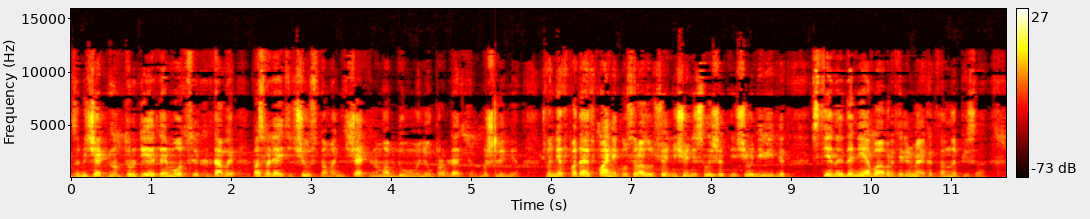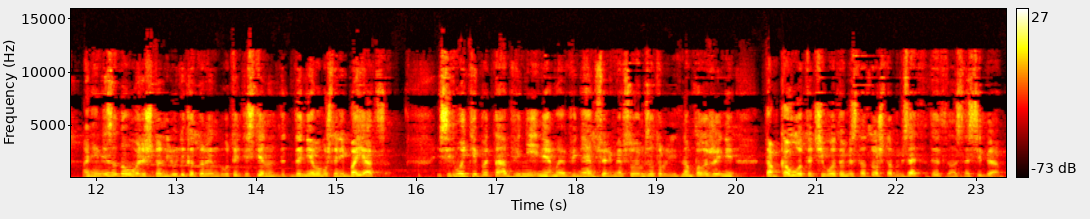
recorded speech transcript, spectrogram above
замечательном труде, это эмоции. Когда вы позволяете чувствам, а не тщательному обдумыванию управлять мышлением. Что не впадают в панику сразу, все, ничего не слышат, ничего не видят, стены до неба. Обратили внимание, как там написано? Они не задумывались, что они люди, которые вот эти стены до неба, может, они боятся. И седьмой тип это обвинение. Мы обвиняем все время в своем затруднительном положении там кого-то, чего-то, вместо того, чтобы взять ответственность на себя.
